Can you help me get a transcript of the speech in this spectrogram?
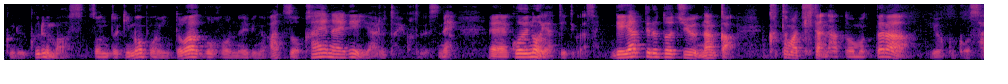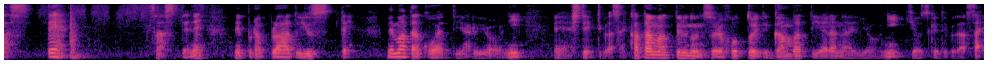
くるくる回す。その時もポイントは5本の指の圧を変えないでやるということですね、えー、こういうのをやっていってください。でやってる途中なんか固まってきたなと思ったらよくこうさすってさすってね。でプラプラとゆすってでまたこうやってやるように、えー、していってください。固まってるのにそれほっといて頑張ってやらないように気をつけてください。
